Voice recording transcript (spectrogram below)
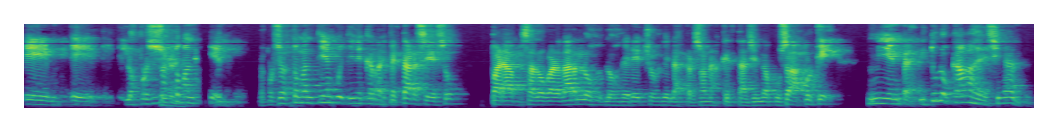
Eh, los procesos toman tiempo. Los procesos toman tiempo y tiene que respetarse eso para salvaguardar los, los derechos de las personas que están siendo acusadas. Porque mientras, y tú lo acabas de decir antes,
